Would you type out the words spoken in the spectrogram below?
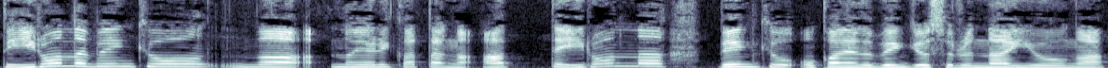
で、いろんな勉強が、のやり方があって、いろんな勉強、お金の勉強する内容が、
